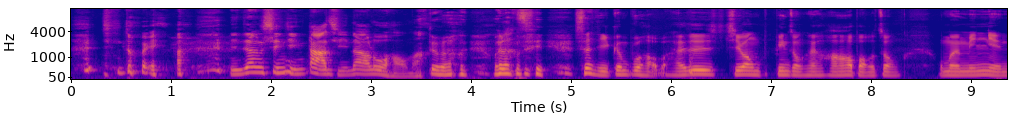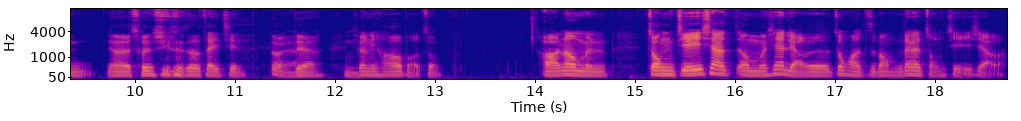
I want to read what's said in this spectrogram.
对啊，你这样心情大起大落好吗？对吧？会让自己身体更不好吧？还是希望丁总可以好好保重。我们明年呃春训的时候再见。对啊对啊，希望你好好保重。好，那我们总结一下，我们现在聊的中华职棒，我们大概总结一下吧。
